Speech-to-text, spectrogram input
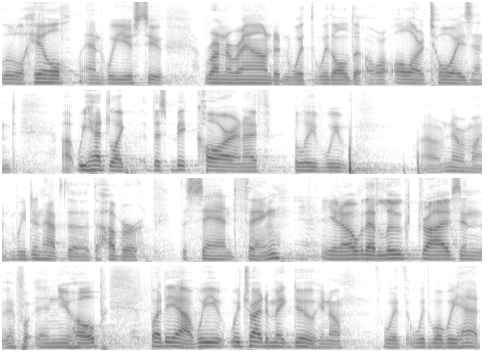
little hill and we used to run around and with with all the all, our toys and uh, we had like this big car and I believe we uh, never mind. We didn't have the, the hover, the sand thing, you know, that Luke drives in, in New Hope. But yeah, we, we tried to make do, you know, with, with what we had.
